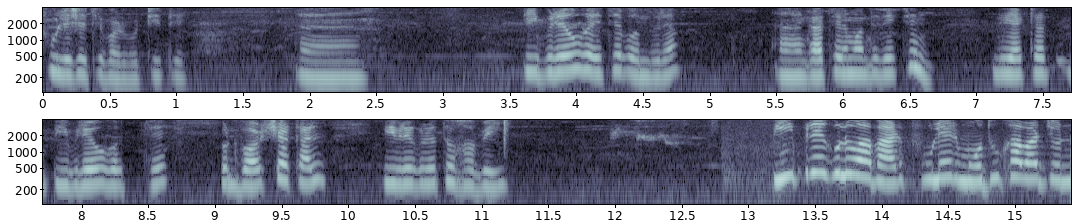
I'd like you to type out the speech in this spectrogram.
ফুল এসেছে বরবটিতে পিঁপড়েও হয়েছে বন্ধুরা। গাছের মধ্যে দেখছেন? দুই একটা পিঁপড়েও হচ্ছে। এখন বর্ষাকাল, পিঁপড়েগুলো তো হবেই। পিঁপড়েগুলো আবার ফুলের মধু খাওয়ার জন্য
